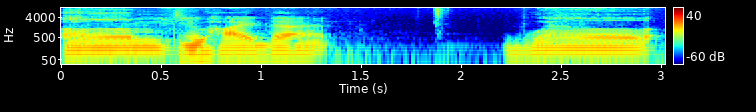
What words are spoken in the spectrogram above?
Um, do you hide that? Well,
